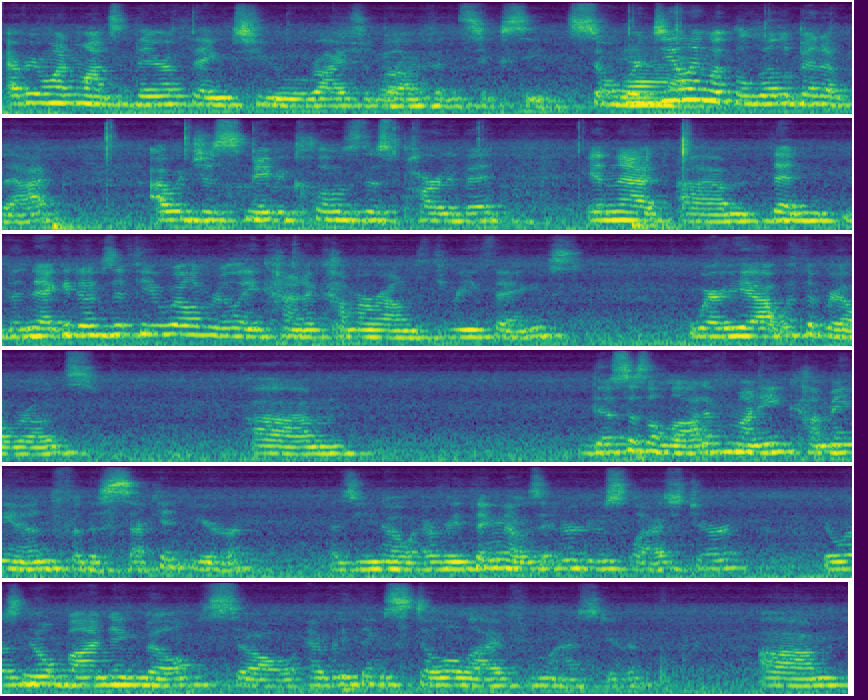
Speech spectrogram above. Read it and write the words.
everyone wants their thing to rise above and succeed. So we're Yeah. dealing with a little bit of that. I would just maybe close this part of it in that, um, then the negatives, if you will, really kind of come around three things. Where you at with the railroads? Um, this is a lot of money coming in for the second year. As you know, everything that was introduced last year, there was no bonding bill, so everything's still alive from last year. Um,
